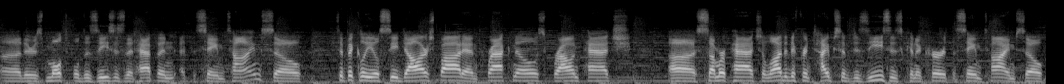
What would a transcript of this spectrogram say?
Uh, there's multiple diseases that happen at the same time, so typically you'll see dollar spot, anthracnose, brown patch, uh, summer patch, a lot of different types of diseases can occur at the same time. So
